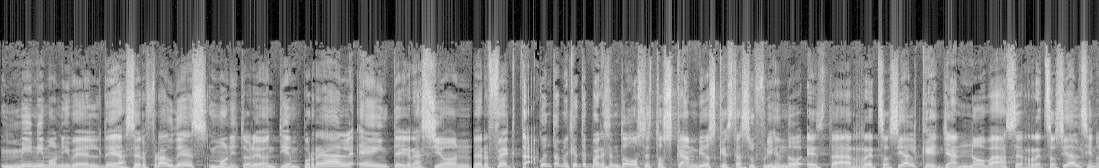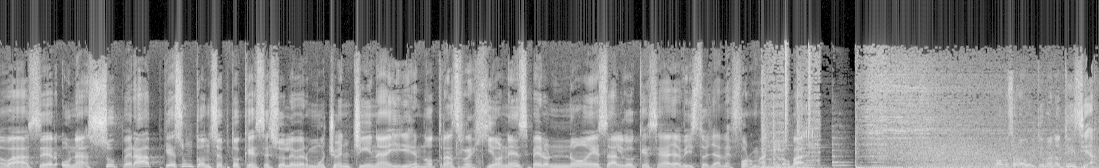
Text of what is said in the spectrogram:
mínimo nivel de hacer fraudes, monitoreo en tiempo real e integración perfecta. Cuéntame qué te parecen todos estos cambios que está sufriendo esta red social, que ya no va a ser red social, sino va a ser una super app, que es un concepto que se suele ver mucho en China y en otras regiones, pero no es algo que se haya visto ya de forma global. Vamos a la última noticia.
